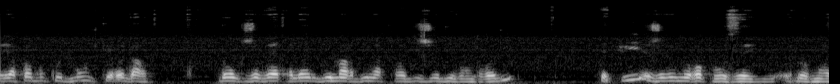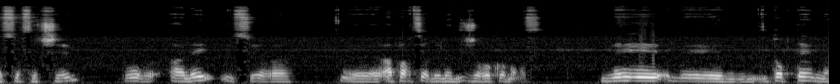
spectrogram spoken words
il n'y a pas beaucoup de monde qui regarde. Donc, je vais être lundi, mardi, mercredi, jeudi, vendredi. Et puis, je vais me reposer le mois sur cette chaîne pour aller sur, euh, à partir de lundi, je recommence. Mais les top 10,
